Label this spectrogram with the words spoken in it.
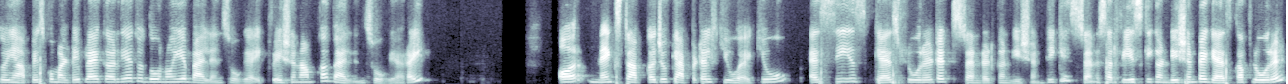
तो यहाँ पे इसको मल्टीप्लाई कर दिया तो दोनों ये बैलेंस हो गया। इक्वेशन आपका बैलेंस हो गया राइट और नेक्स्ट आपका जो कैपिटल क्यू है Q S C is gas flow rate at standard condition ठीक है? सरफेस की कंडीशन पे गैस का फ्लो रेट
